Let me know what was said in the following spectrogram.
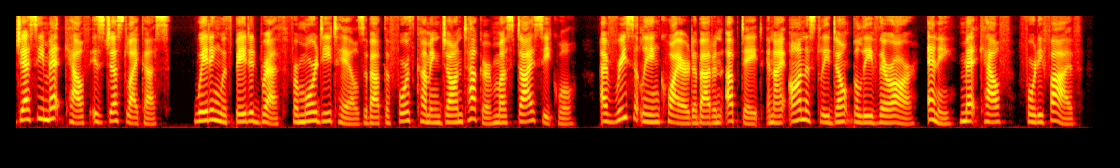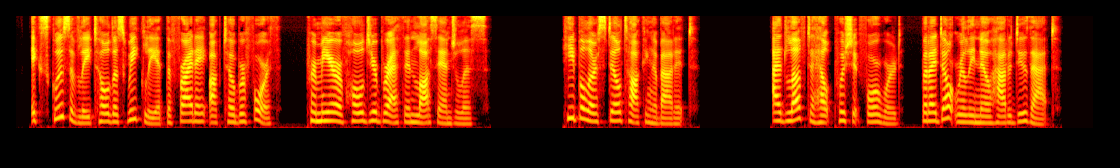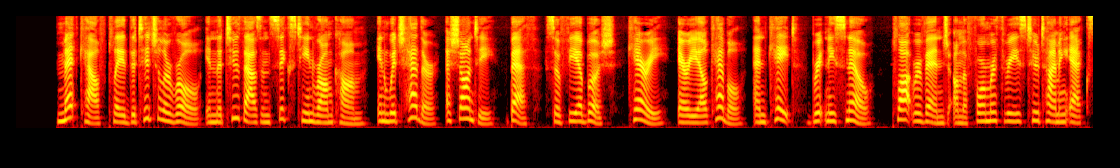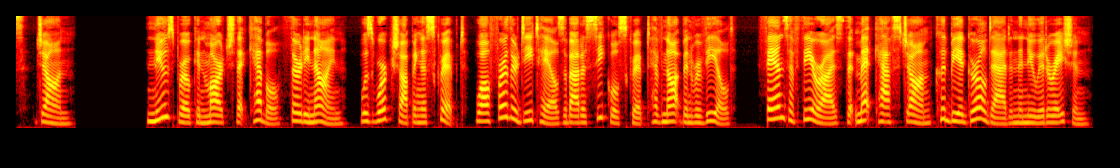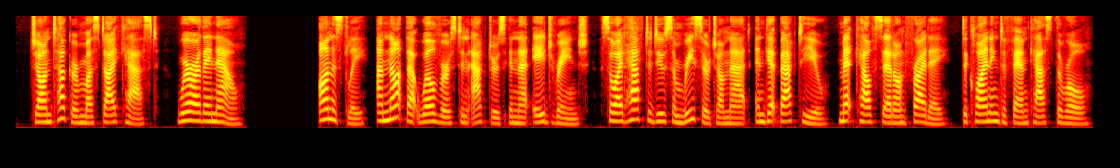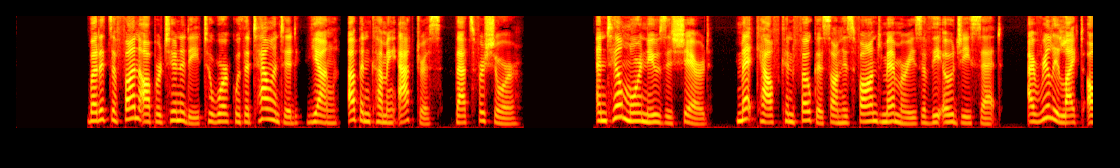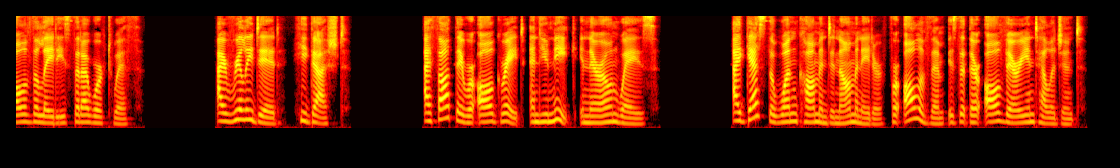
Jesse Metcalfe is just like us, waiting with bated breath for more details about the forthcoming John Tucker Must Die sequel. I've recently inquired about an update and I honestly don't believe there are any. Metcalfe, 45, exclusively told Us Weekly at the Friday, October 4th, premiere of Hold Your Breath in Los Angeles. People are still talking about it. I'd love to help push it forward, but I don't really know how to do that. Metcalfe played the titular role in the 2016 rom-com, in which Heather, Ashanti, Beth, Sophia Bush, Carrie, Arielle Kebbel, and Kate, Brittany Snow, plot revenge on the former Three's two-timing ex, John. News broke in March that Kebbel, 39, was workshopping a script, while further details about a sequel script have not been revealed. Fans have theorized that Metcalfe's John could be a girl dad in the new iteration. John Tucker Must Die cast. Where are they now? Honestly, I'm not that well versed in actors in that age range, so I'd have to do some research on that and get back to you, Metcalfe said on Friday, declining to fan cast the role. But it's a fun opportunity to work with a talented, young, up and coming actress, that's for sure. Until more news is shared, Metcalfe can focus on his fond memories of the OG set. I really liked all of the ladies that I worked with. I really did, he gushed. I thought they were all great and unique in their own ways. I guess the one common denominator for all of them is that they're all very intelligent.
